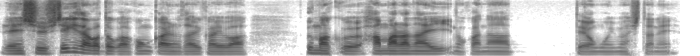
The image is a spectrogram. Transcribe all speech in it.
練習してきたことが今回の大会はうまくはまらないのかなって思いましたね。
